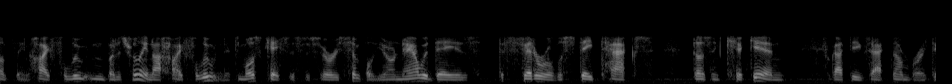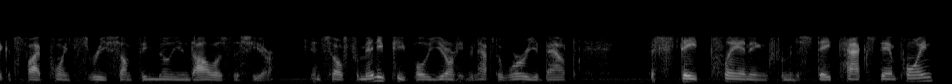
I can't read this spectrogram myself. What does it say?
something highfalutin, but it's really not highfalutin. In most cases, it's very simple. You know nowadays the federal estate tax doesn't kick in. I forgot the exact number. I think it's 5.3 something million dollars this year. And so for many people, you don't even have to worry about estate planning from an estate tax standpoint.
